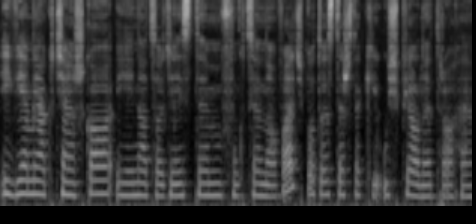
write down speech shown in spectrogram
i wiem, jak ciężko jej na co dzień z tym funkcjonować, bo to jest też taki uśpiony trochę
